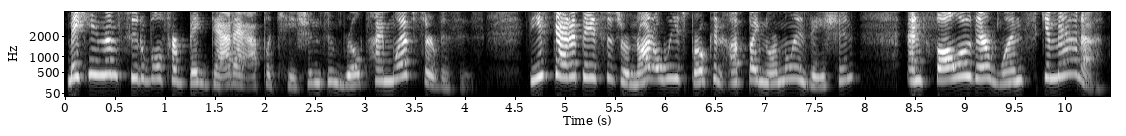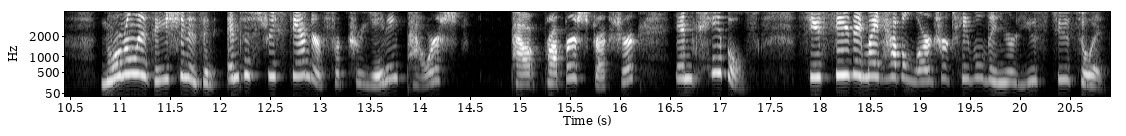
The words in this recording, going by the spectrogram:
making them suitable for big data applications and real-time web services. These databases are not always broken up by normalization and follow their one schemata. Normalization is an industry standard for creating power, power, proper structure in tables. So you see they might have a larger table than you're used to, so it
